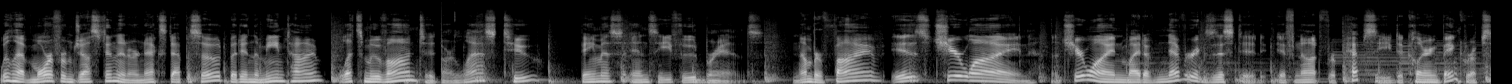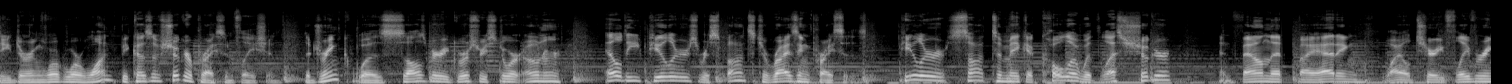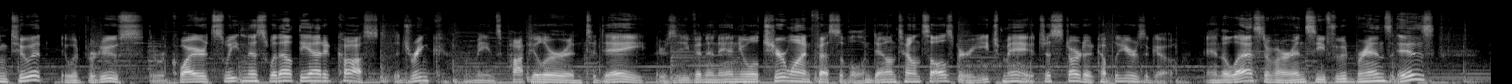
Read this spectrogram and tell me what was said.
We'll have more from Justin in our next episode, but in the meantime, let's move on to our last two famous NC food brands. Number five is Cheerwine. Now, Cheerwine might have never existed if not for Pepsi declaring bankruptcy during World War I because of sugar price inflation. The drink was Salisbury grocery store owner L.D. Peeler's response to rising prices. Peeler sought to make a cola with less sugar and found that by adding wild cherry flavoring to it, it would produce the required sweetness without the added cost. The drink remains popular, and today there's even an annual Cheerwine Festival in downtown Salisbury each May. It just started a couple years ago. And the last of our NC food brands is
